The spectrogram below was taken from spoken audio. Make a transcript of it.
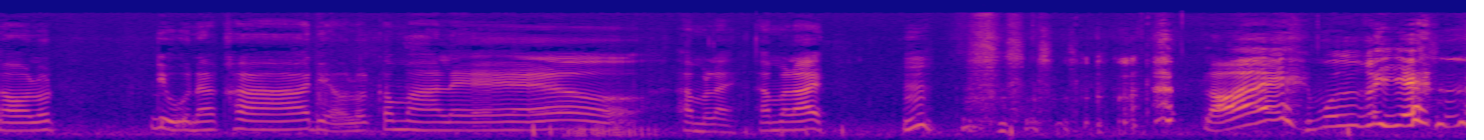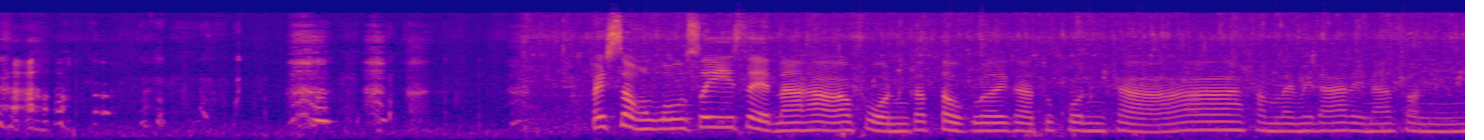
รอรถอยู่นะคะ เดี๋ยวรถก็มาแล้วทำอะไรทำอะไรหึปล่อย มือก็เย็นหนาวไปส่งลูซี่เสร็จนะคะ ฝนก็ตกเลยค่ะ ทุกคนค่ะทำอะไรไม่ได้เลยนะตอนนี้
